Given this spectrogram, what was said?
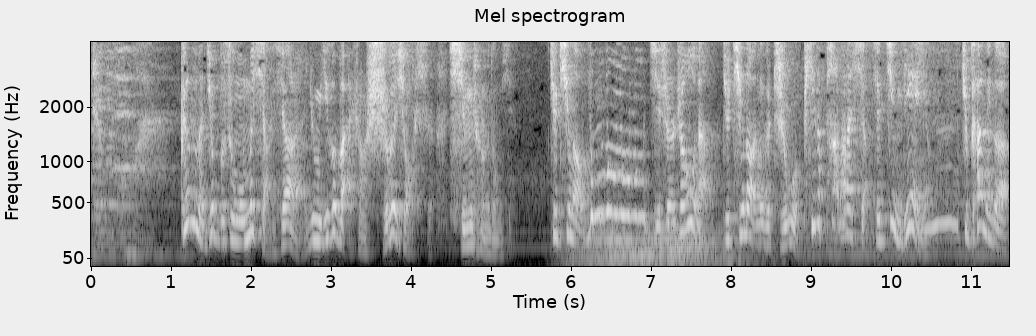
这么快根本就不是我们想象的，用一个晚上十个小时形成的东西。就听到嗡嗡嗡嗡几声之后呢，就听到那个植物噼里啪啦的响，像静电一样。就看那个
